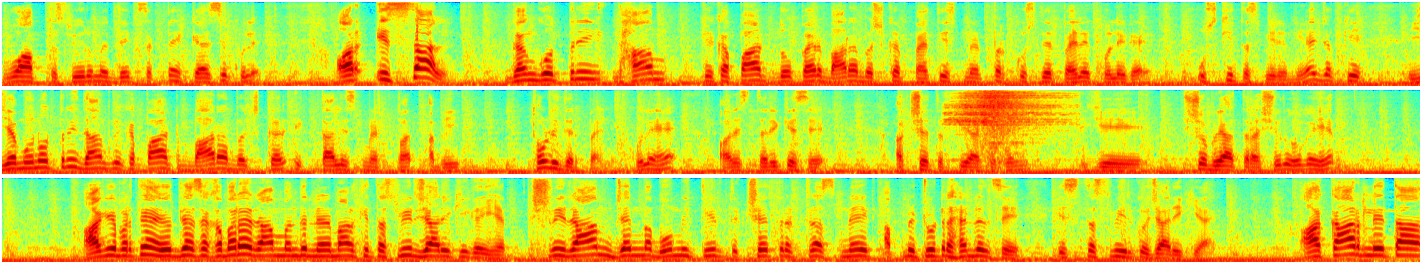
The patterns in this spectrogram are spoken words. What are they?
वो आप तस्वीरों में देख सकते हैं कैसे खुले। और इस साल गंगोत्री धाम के कपाट दोपहर बारह बजकर पैंतीस मिनट पर कुछ देर पहले खोले गए। उसकी तस्वीरें भी है, जबकि यमुनोत्री धाम के कपाट बारह बजकर इकतालीस मिनट पर अभी थोड़ी देर पहले खुले हैं। और इस तरीके से अक्षय तृतीया के दिन ये शुभ यात्रा शुरू हो गई है। आगे बढ़ते हैं। अयोध्या से खबर है, राम मंदिर निर्माण की तस्वीर जारी की गई है। श्री राम जन्मभूमि तीर्थ क्षेत्र ट्रस्ट ने अपने ट्विटर हैंडल से इस तस्वीर को जारी किया है। आकार लेता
